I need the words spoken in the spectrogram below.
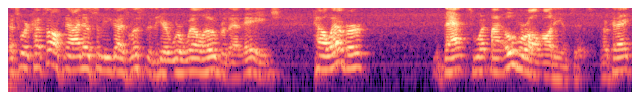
That's where it cuts off. Now I know some of you guys listening here we're well over that age. However that's what my overall audience is okay?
